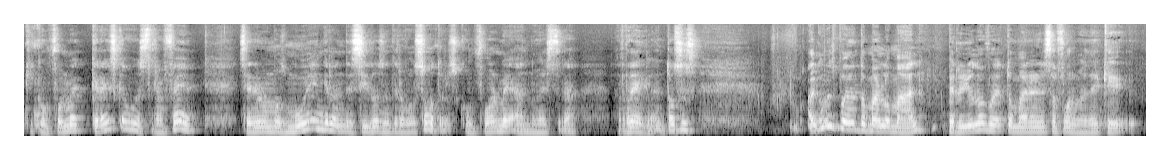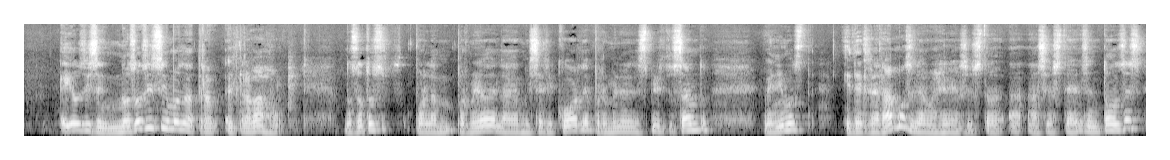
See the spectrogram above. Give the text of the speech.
que conforme crezca vuestra fe, seremos muy engrandecidos entre vosotros, conforme a nuestra regla. Entonces, algunos pueden tomarlo mal, pero yo lo voy a tomar en esta forma, de que ellos dicen, nosotros hicimos el trabajo, nosotros por, la, por medio de la misericordia, por medio del Espíritu Santo, venimos y declaramos el Evangelio hacia, hacia ustedes, entonces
